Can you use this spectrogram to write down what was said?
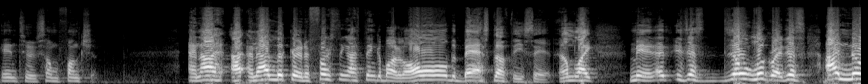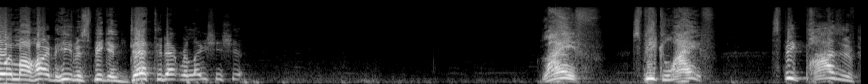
into some function. And I, I, and I look at and the first thing I think about is all the bad stuff they said. I'm like, man, it just don't look right. Just I know in my heart that he's been speaking death to that relationship. Life. Speak life. Speak positive.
